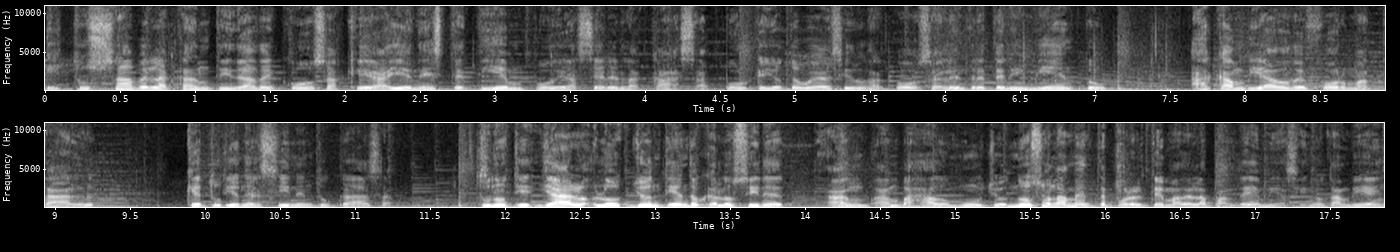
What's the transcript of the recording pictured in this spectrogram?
y tú sabes la cantidad de cosas que hay en este tiempo de hacer en la casa, porque yo te voy a decir una cosa, el entretenimiento ha cambiado de forma tal que tú tienes el cine en tu casa. Tú no ya yo entiendo que los cines han, bajado mucho, no solamente por el tema de la pandemia, sino también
